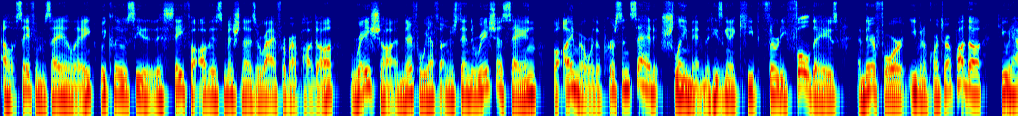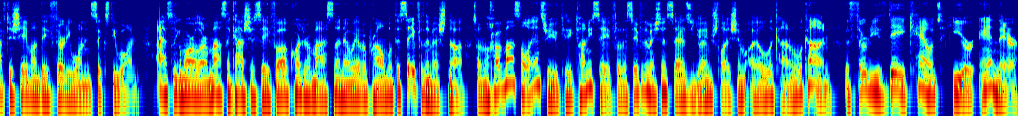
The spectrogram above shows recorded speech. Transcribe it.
Elo Seifa we clearly see that the Seifa of this Mishnah is a right for Bar Pada, Resha, and therefore we have to understand the Resha saying, Ba'aimer, where the person said, Shlemim, that he's going to keep 30 full days, and therefore, even according to Bar Pada, he would have to shave on day 31 and 61. I asked the Gemara, Masna Kasha Seifa, according to Rav Masna, now we have a problem with the Seifa of the Mishnah. So I'm Rav Masna, I'll answer you. Tani Seifa, the Seifa of the Mishnah says, Yom Shleishim Oil Lakan Lakan. The 30th day counts here and there,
